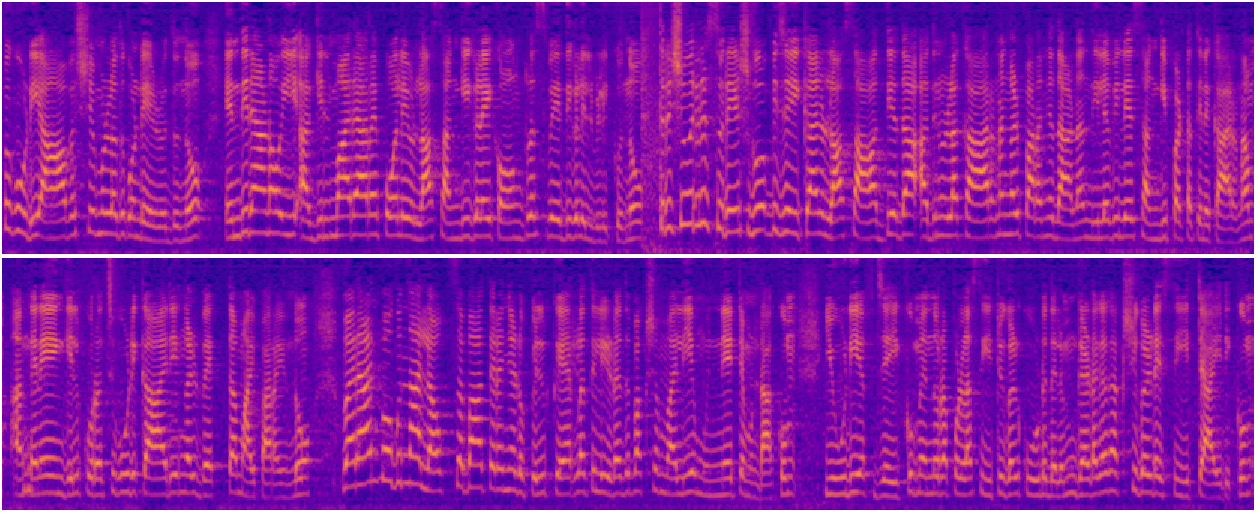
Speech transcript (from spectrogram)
കുറിപ്പ് കൂടി ആവശ്യമുള്ളത് കൊണ്ട് എഴുതുന്നു. എന്തിനാണോ ഈ അഖിൽമാരാറെ പോലെയുള്ള സംഘികളെ കോൺഗ്രസ് വേദികളിൽ വിളിക്കുന്നു. തൃശൂരിൽ സുരേഷ് ഗോപി ജയിക്കാനുള്ള സാധ്യത അതിനുള്ള കാരണങ്ങൾ പറഞ്ഞതാണ് നിലവിലെ സംഘിപ്പട്ടത്തിന് കാരണം. അങ്ങനെയെങ്കിൽ കുറച്ചുകൂടി കാര്യങ്ങൾ വ്യക്തമായി പറയുന്നു. വരാൻ പോകുന്ന ലോക്സഭാ തെരഞ്ഞെടുപ്പിൽ കേരളത്തിൽ ഇടതുപക്ഷം വലിയ മുന്നേറ്റമുണ്ടാക്കും യു ഡി എഫ് ജയിക്കും എന്നുറപ്പുള്ള സീറ്റുകൾ കൂടുതലും ഘടകകക്ഷികളുടെ സീറ്റായിരിക്കും.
